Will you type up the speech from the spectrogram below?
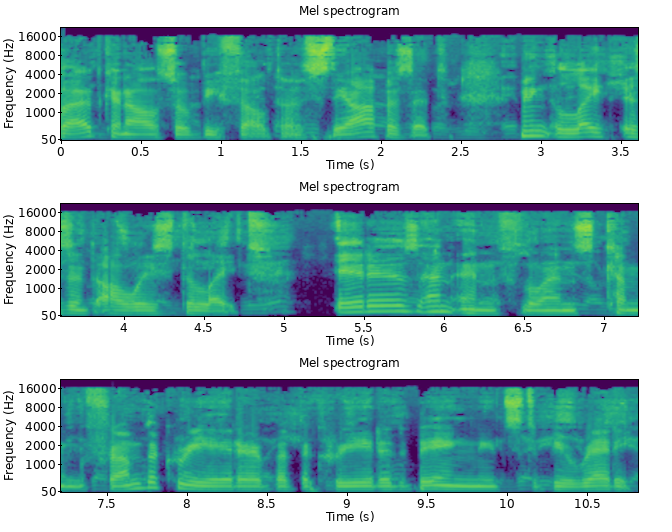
But can also be felt as the opposite, meaning light isn't always the light. It is an influence coming from the Creator, but the created being needs to be ready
